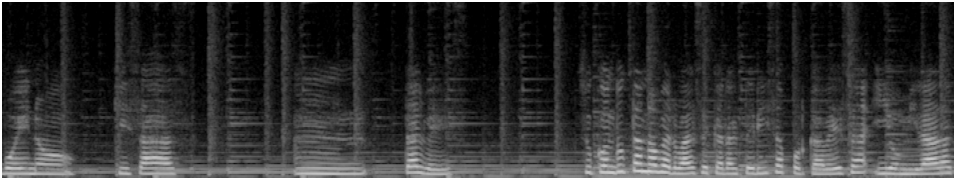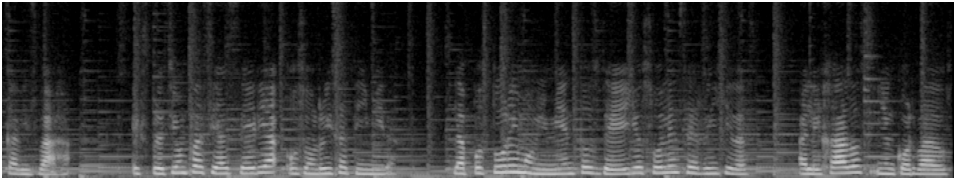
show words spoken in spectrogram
bueno, quizás, mmm, tal vez. Su conducta no verbal se caracteriza por cabeza y o mirada cabizbaja, expresión facial seria o sonrisa tímida. La postura y movimientos de ellos suelen ser rígidas, alejados y encorvados,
